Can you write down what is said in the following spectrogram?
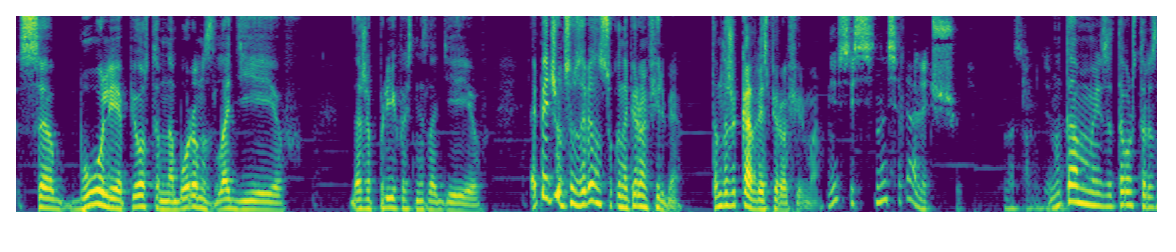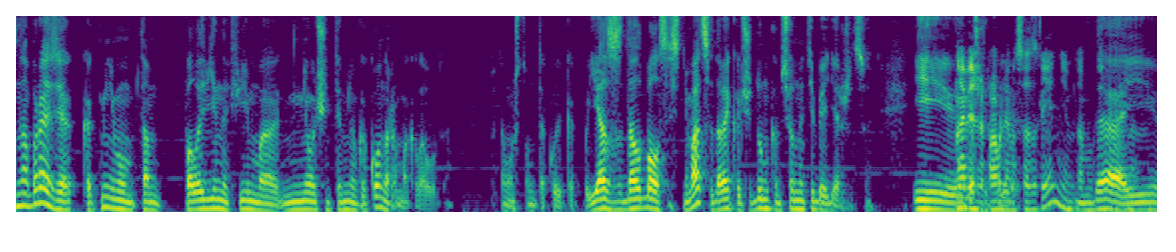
с более пестрым набором злодеев, даже прихвостни злодеев. Опять же, он все завязан, сука, на первом фильме. Там даже кадры из первого фильма. И на сериале чуть-чуть, на самом деле. Ну, там из-за того, что разнообразие, как минимум, там половина фильма не очень-то много Конора Маклауда потому что он такой, как бы, я задолбался сниматься, давай, короче, Дункан, все на тебе держится. И... Ну, опять же, проблема со зрением. Там да, и...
